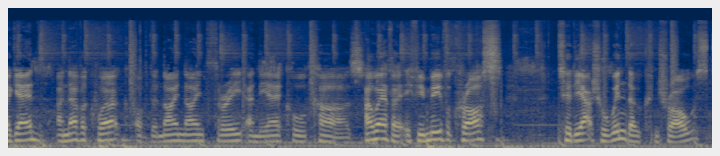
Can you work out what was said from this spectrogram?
Again, another quirk of the 993 and the air-cooled cars. However, if you move across, to the actual window controls.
